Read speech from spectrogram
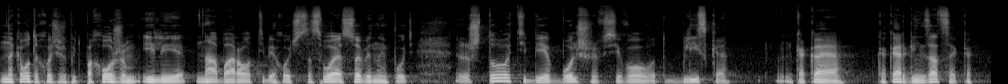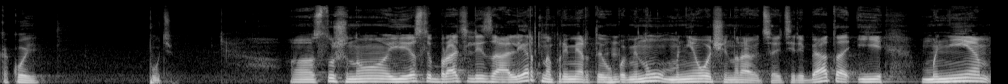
на кого ты хочешь быть похожим или наоборот, тебе хочется свой особенный путь? Что тебе больше всего вот близко? Какая Какая организация, как, какой путь? А, слушай, ну если брать Лиза Алерт, например, ты mm-hmm. упомянул, мне очень нравятся эти ребята, и мне,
